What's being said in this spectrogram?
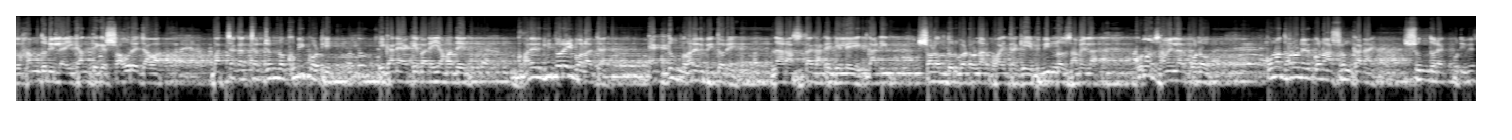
আলহামদুলিল্লাহ, এখান থেকে শহরে যাওয়া বাচ্চা কাচ্চার জন্য খুবই কঠিন। এখানে একেবারেই আমাদের ঘরের ভিতরেই বলা যায়, একদম ঘরের ভিতরে। না রাস্তাঘাটে গেলে গাড়ির সড়ক দুর্ঘটনার ভয় থাকে, বিভিন্ন ঝামেলা। কোনো ঝামেলার কোনো কোনো ধরনের কোনো আশঙ্কা নাই। সুন্দর এক পরিবেশ।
